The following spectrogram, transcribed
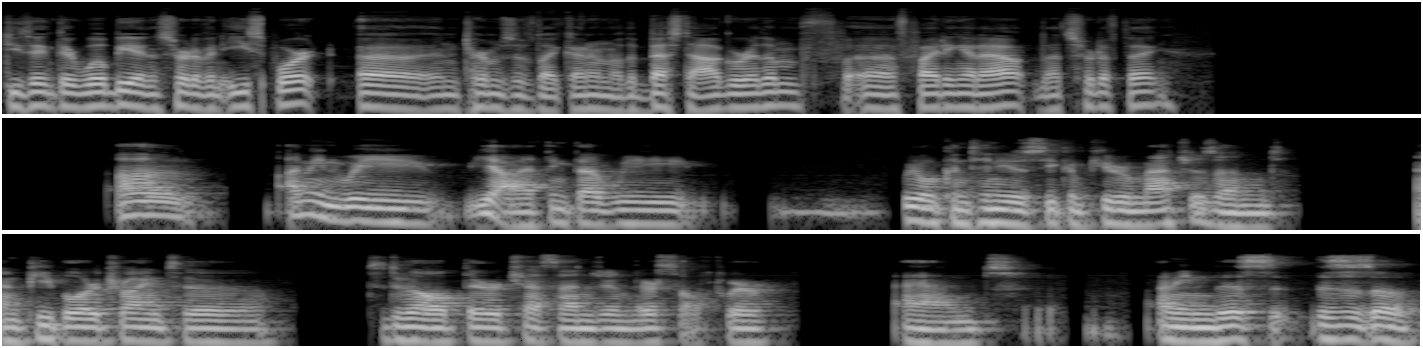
do you think there will be a sort of an e-sport uh, in terms of like I don't know the best algorithm f- uh, fighting it out, that sort of thing? Uh, I mean, we yeah, I think that we we will continue to see computer matches and and people are trying to to develop their chess engine, their software, and I mean this this is a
